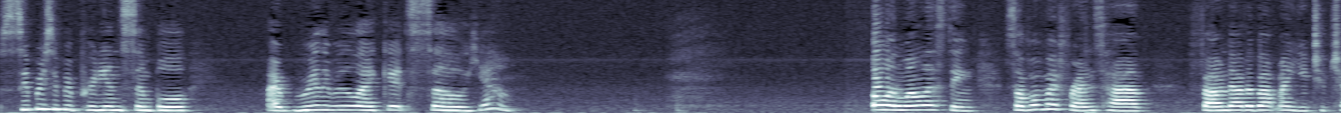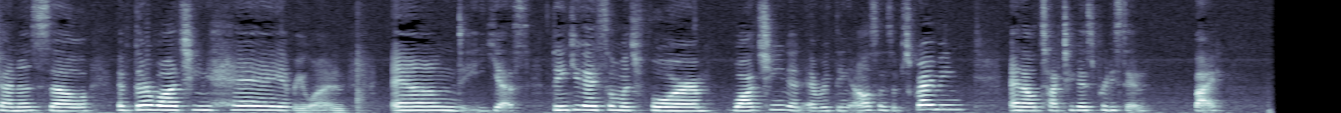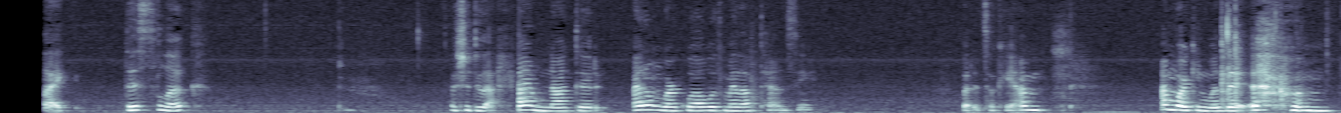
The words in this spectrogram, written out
Super, super pretty and simple. I really, really like it. So yeah. Oh, and one last thing some of my friends have found out about my YouTube channel, so if they're watching, hey everyone. And yes, thank you guys so much for watching and everything else and subscribing. And I'll talk to you guys pretty soon. Bye. Like this look. I should do that. I am not good. I don't work well with my left hand, see? But it's okay. I'm I'm working with it. Um,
